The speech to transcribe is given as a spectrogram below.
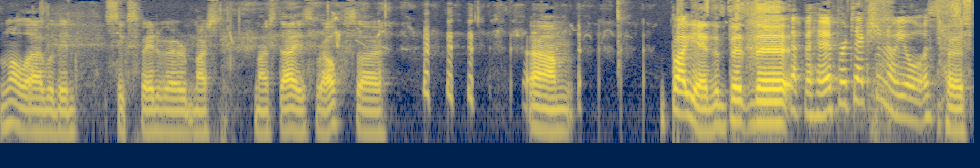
I'm not allowed within six feet of her most most days, Ralph. So, um, but yeah, the but Is the that for her protection or yours? hers,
